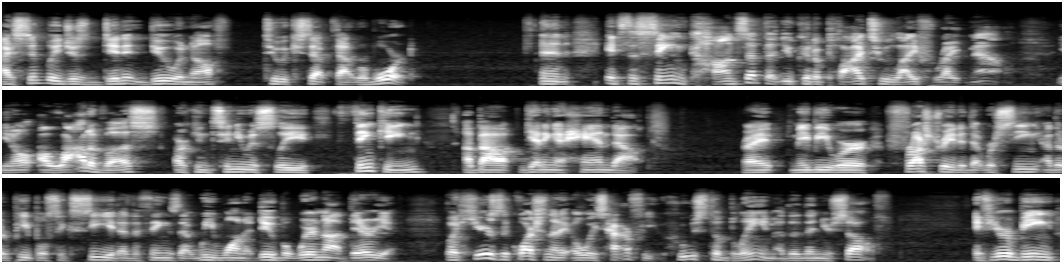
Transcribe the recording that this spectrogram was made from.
I simply just didn't do enough to accept that reward. And it's the same concept that you could apply to life right now. You know, a lot of us are continuously thinking about getting a handout, right? Maybe we're frustrated that we're seeing other people succeed at the things that we want to do, but we're not there yet. But here's the question that I always have for you Who's to blame other than yourself? If you're being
